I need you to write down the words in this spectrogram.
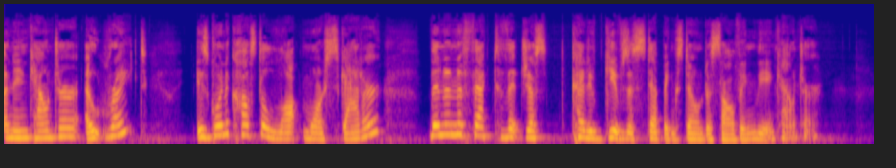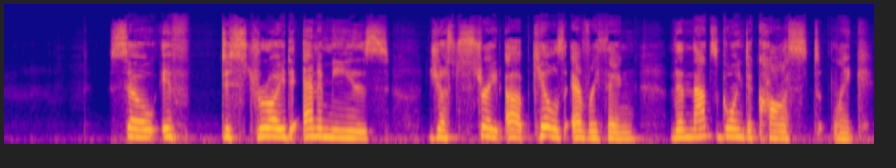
an encounter outright is going to cost a lot more scatter than an effect that just kind of gives a stepping stone to solving the encounter. So if destroyed enemies just straight up kills everything, then that's going to cost like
